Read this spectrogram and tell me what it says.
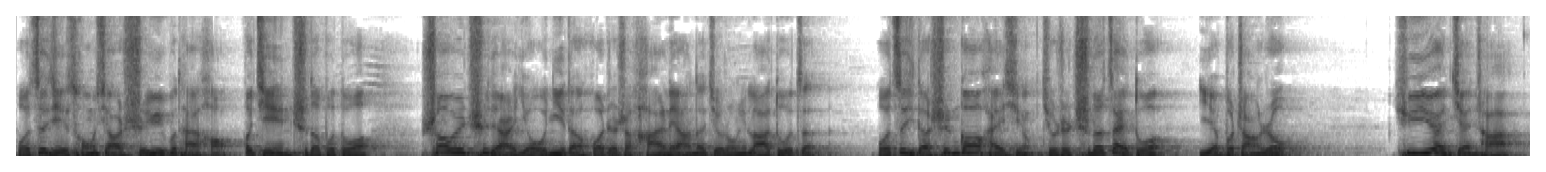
我自己从小食欲不太好，不仅吃的不多，稍微吃点油腻的或者是寒凉的就容易拉肚子。我自己的身高还行，就是吃的再多也不长肉。去医院检查，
